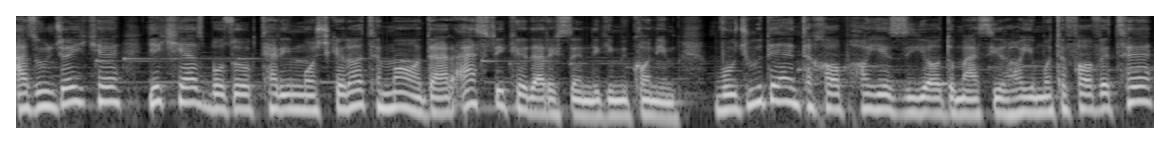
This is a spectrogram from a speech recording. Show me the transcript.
از اونجایی که یکی از بزرگترین مشکلات ما در عصری که درش زندگی می‌کنیم وجود انتخابهای زیاد و مسیرهای متفاوته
